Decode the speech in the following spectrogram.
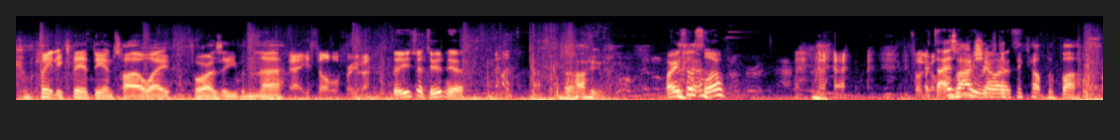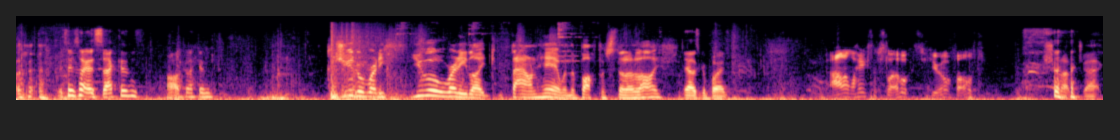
completely cleared the entire wave before I was even there. Yeah, you're still level 3, Ben. So you just didn't you? No. Why are you so slow? it's all I I actually have to pick up the buff. It takes like a second. Oh, Half a second. Because you'd already you were already like down here when the buff was still alive. Yeah, that's a good point. Alan, why are you so slow? It's your own fault. Shut up, Jack.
